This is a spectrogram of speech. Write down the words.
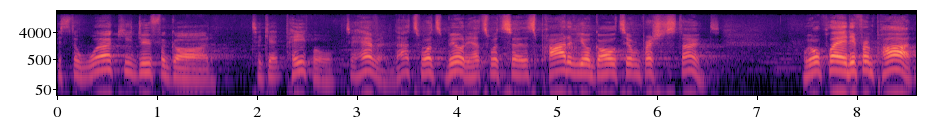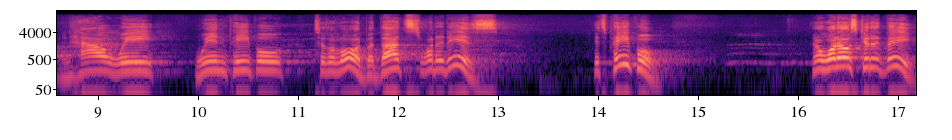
It's the work you do for God to get people to heaven. That's what's building. That's what's uh, that's part of your gold, silver, and precious stones. We all play a different part in how we win people to the Lord, but that's what it is. It's people. You know, what else could it be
